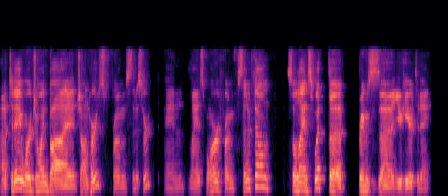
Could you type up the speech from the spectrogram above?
Uh, today, we're joined by John Hurst from Cinecert and Lance Maurer from Cinnafilm. So Lance, what uh, brings uh, you here today?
